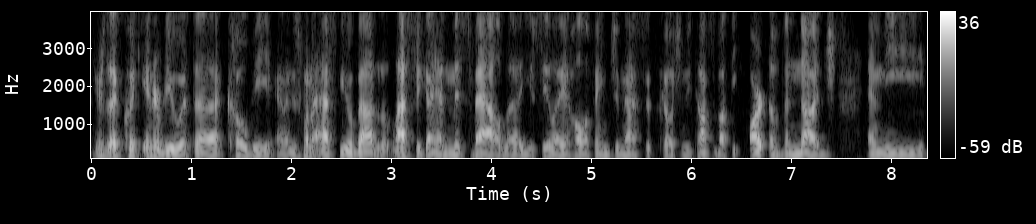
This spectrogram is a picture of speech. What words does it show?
here's a quick interview with uh, Kobe. And I just want to ask you about last week I had Miss Val, the UCLA Hall of Fame gymnastics coach, and she talks about the art of the nudge and the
